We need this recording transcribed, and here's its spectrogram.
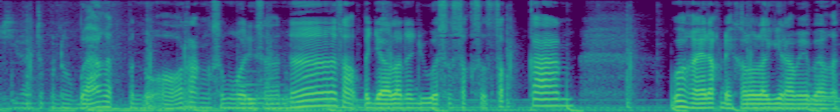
gila itu penuh banget. Penuh orang semua di sana. Sampai jalannya juga sesek-sesekan. Wah gak enak deh kalau lagi rame banget.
